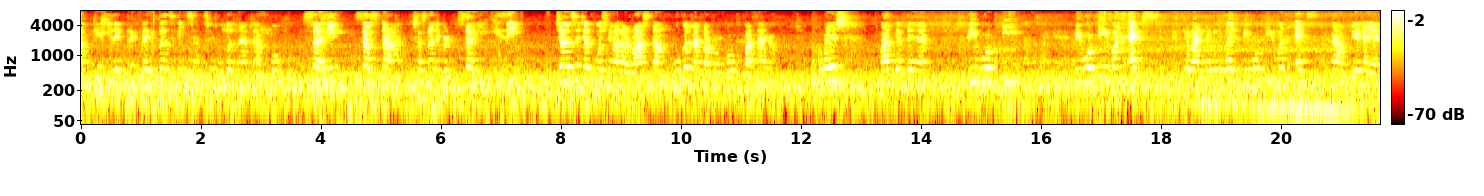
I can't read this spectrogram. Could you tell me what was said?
आपके इलेक्ट्रिक व्हीकल्स के हिसाब से गूगल मैप्स आपको सही सस्ता सस्ता नहीं बट सही इजी जल्द से जल्द पहुँचने वाला रास्ता गूगल मैप आप लोगों को बताएगा गाइस बात करते हैं। Vivo T Vivo T one X के बारे में तो guys Vivo T one X का अपडेट आया है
